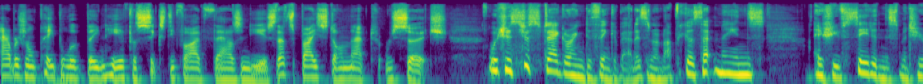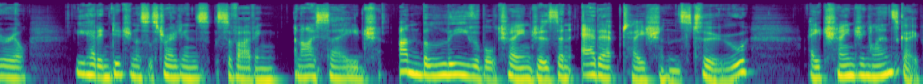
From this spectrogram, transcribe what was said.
Aboriginal people have been here for 65,000 years. That's based on that research. Which is just staggering to think about, isn't it? Because that means, as you've said in this material, you had Indigenous Australians surviving an ice age, unbelievable changes and adaptations to a changing landscape.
